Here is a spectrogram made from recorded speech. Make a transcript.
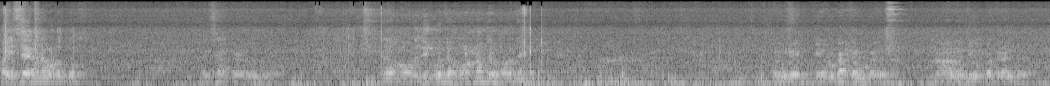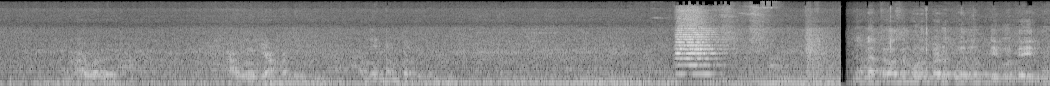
പൈസ എങ്ങനെ കൊടുക്കും? ദീപുവിന്റെ ഫോൺ നമ്പർ പറഞ്ഞേ. തൊണ്ണൂറ്റി എൺപത്തൊൻപത് നാനൂറ്റി മുപ്പത്തിരണ്ട് അറുപത് അറുന്നൂറ്റി അമ്പത്തി അറുന്നൂറ്റി അമ്പത്തി നിങ്ങൾ എത്ര ദിവസം കുടുംബം എടുക്കും ഇത് ഡിപ്യൂട്ട് ചെയ്യുന്നു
